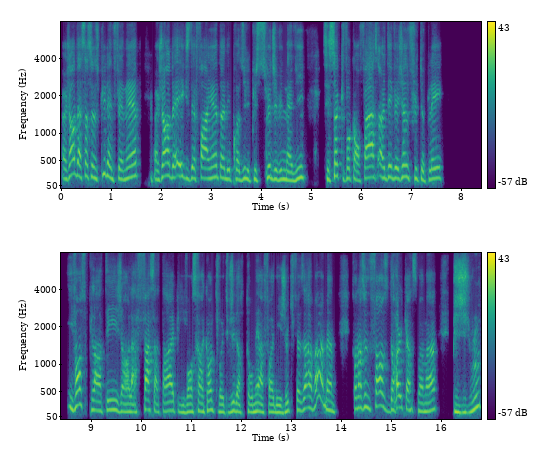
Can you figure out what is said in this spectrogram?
un genre d'Assassin's Creed Infinite, un genre de X Defiant, un des produits les plus stupides que j'ai vu de ma vie. C'est ça qu'il faut qu'on fasse. Un Division free-to-play. ils vont se planter, genre, la face à terre, puis ils vont se rendre compte qu'ils vont être obligés de retourner à faire des jeux qu'ils faisaient avant, man. Ils sont dans une phase dark en ce moment, puis je root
